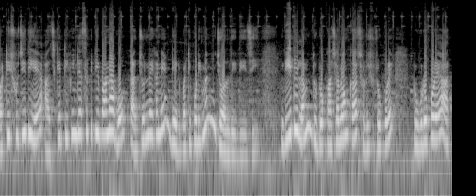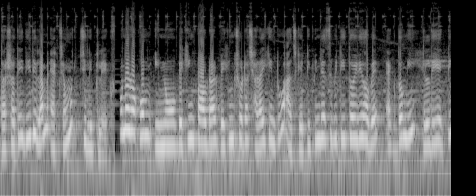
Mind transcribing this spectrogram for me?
বাটি সুজি দিয়ে আজকে টিফিন রেসিপিটি বানাবো, তার জন্য এখানে দেড় বাটি পরিমাণ জল দিয়ে দিয়েছি। দিয়ে দিলাম দুটো কাঁচা লঙ্কা ছোটো ছোটো করে টুকরো করে, আর তার সাথেই দিয়ে দিলাম এক চামচ চিলি ফ্লেক্স। কোনো রকম Eno, baking powder, baking soda ছাড়াই কিন্তু আজকে টিফিন রেসিপিটি তৈরি হবে। একদমই হেলদি একটি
